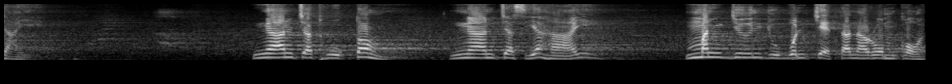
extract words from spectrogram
ใจ งานจะถูกต้อง งานจะเสียหาย มันยืนอยู่บนเจตนารมณ์ก่อน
